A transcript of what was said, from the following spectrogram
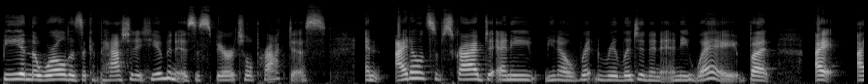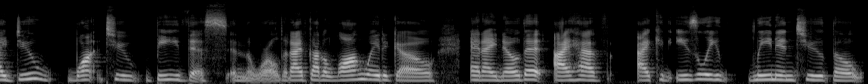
be in the world as a compassionate human is a spiritual practice. And i don't subscribe to any you know written religion in any way but i I do want to be this in the world and I've got a long way to go. And I know that I have I can easily lean into the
